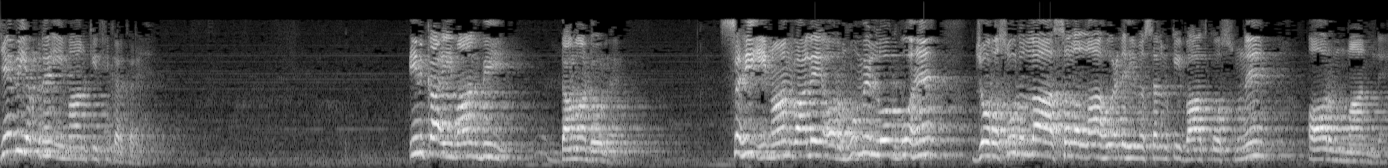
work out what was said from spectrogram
یہ بھی اپنے ایمان کی فکر کریں۔ ان کا ایمان بھی ڈاما ڈول ہے۔ صحیح ایمان والے اور مومن لوگ وہ ہیں جو رسول اللہ صلی اللہ علیہ وسلم کی بات کو سنیں اور مان لیں۔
